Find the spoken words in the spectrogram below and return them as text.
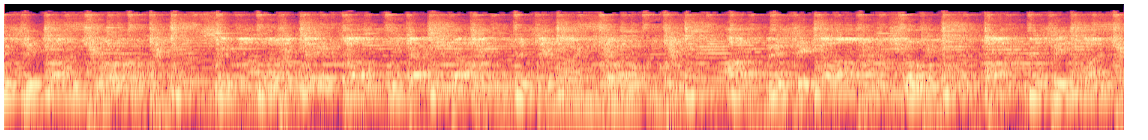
Afeci Kancho Simane Kapu Yakta Afeci Kancho Afeci Kancho Afeci Kancho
